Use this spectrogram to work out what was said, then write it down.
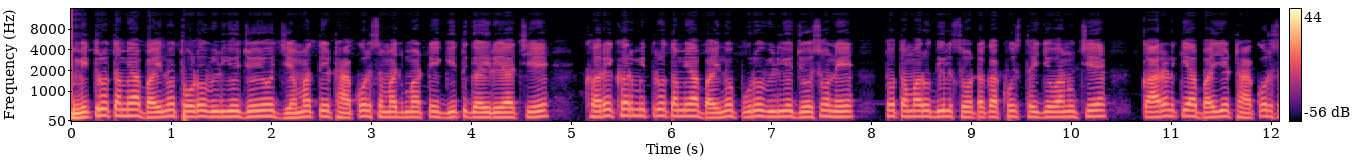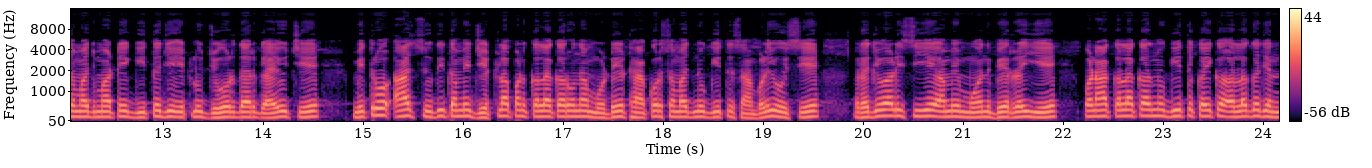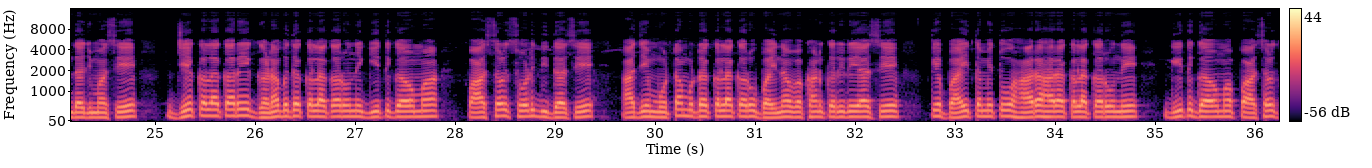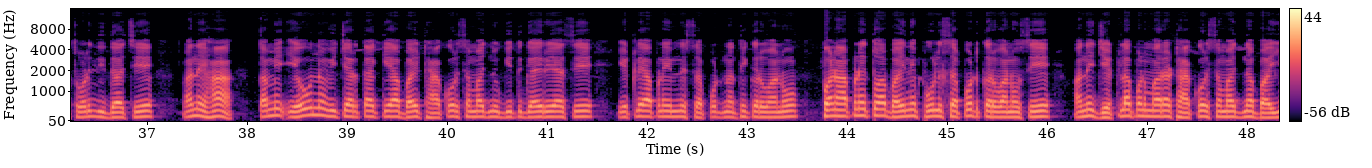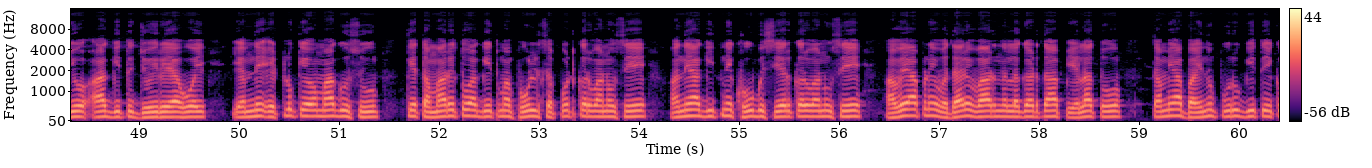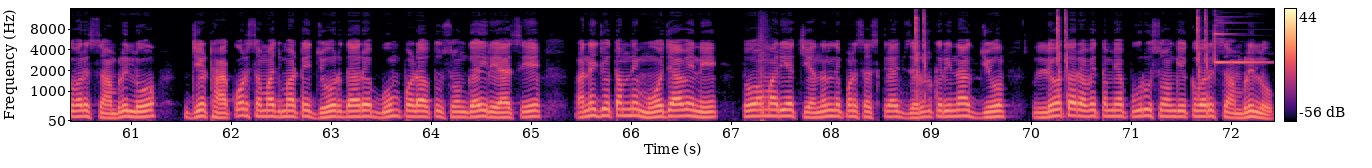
મિત્રો, તમે આ ભાઈનો થોડો વીડિયો જોયો જેમાં તે ઠાકોર સમાજ માટે ગીત ગાઈ રહ્યા છે. ખરેખર મિત્રો, તમે આ ભાઈનો પૂરો વીડિયો જોશો ને, તો તમારું દિલ સો ટકા ખુશ થઈ જવાનું છે. કારણ કે આ ભાઈએ ઠાકોર સમાજ માટે ગીત જ એટલું જોરદાર ગાયું છે. મિત્રો, આજ સુધી તમે જેટલા પણ કલાકારોના મોઢે ઠાકોર સમાજનું ગીત સાંભળ્યું હશે રજવાડી સિંહે અમે મૌનભેર રહીએ, પણ આ કલાકારનું ગીત કંઈક અલગ જ અંદાજમાં છે. જે કલાકારે ઘણા બધા કલાકારોને ગીત ગાવામાં પાછળ છોડી દીધા છે. આજે મોટા મોટા કલાકારો ભાઈના વખાણ કરી રહ્યા છે કે ભાઈ તમે તો હારા હારા કલાકારોને ગીત ગાવામાં પાછળ છોડી દીધા છે અને હા, તમે એવું ન વિચારતા કે આ ભાઈ ઠાકોર સમાજનું ગીત ગાઈ રહ્યા છે એટલે આપણે એમને સપોર્ટ નથી કરવાનો. પણ આપણે તો આ ભાઈને ફૂલ સપોર્ટ કરવાનો છે અને જેટલા પણ મારા ઠાકોર સમાજના ભાઈઓ આ ગીત જોઈ રહ્યા હોય, એમને એટલું કહેવા માગું છું કે તમારે તો આ ગીતમાં ફૂલ સપોર્ટ કરવાનો છે અને આ ગીતને ખૂબ શેર કરવાનું છે. હવે આપણે વધારે વાર ન લગાડતા પહેલાં તો તમે આ ભાઈનું પૂરું ગીત એકવાર સાંભળી લો. જે ઠાકોર સમાજ માટે જોરદાર બૂમ પડાવતું સોંગ ગાઈ રહ્યા છે. અને જો તમને મોજ આવે ને, તો અમારી આ ચેનલને પણ સબસ્ક્રાઈબ જરૂર કરી નાખજો. લ્યો તાર, હવે તમે આ પૂરું સોંગ એકવાર સાંભળી લો.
